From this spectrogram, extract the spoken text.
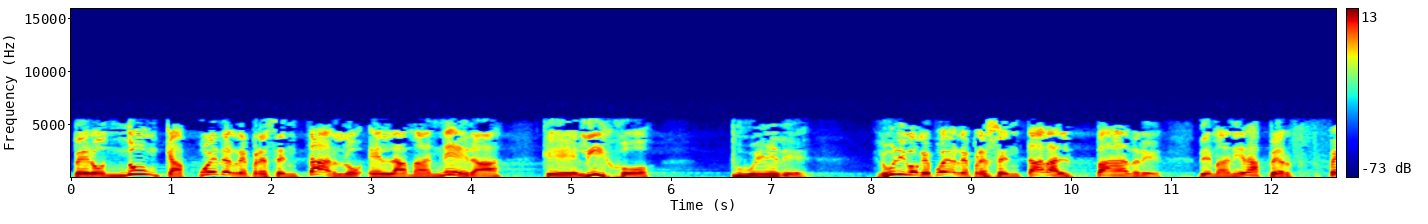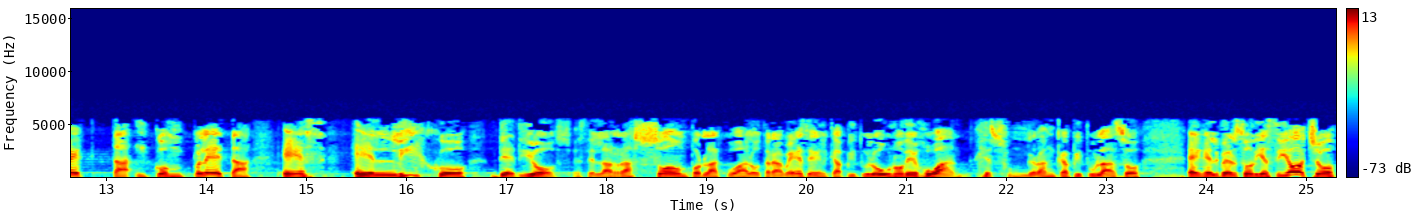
pero nunca puede representarlo en la manera que el Hijo puede. El único que puede representar al Padre de manera perfecta y completa es el Hijo de Dios. Esa es la razón por la cual otra vez en el capítulo 1 de Juan, que es un gran capitulazo, en el verso 18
